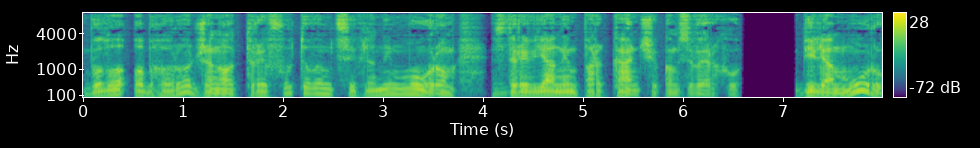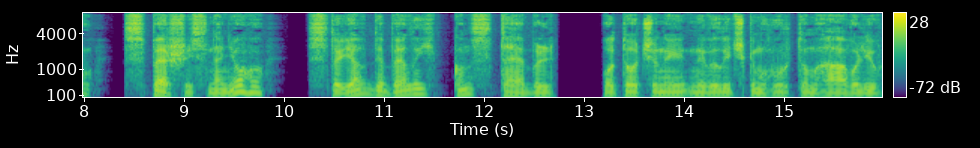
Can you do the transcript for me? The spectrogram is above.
було обгороджено трифутовим цигляним муром з дерев'яним парканчиком зверху. Біля муру, спершись на нього, стояв дебелий констебль, оточений невеличким гуртом гаволів,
